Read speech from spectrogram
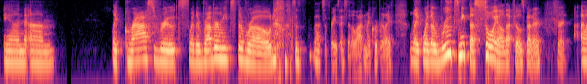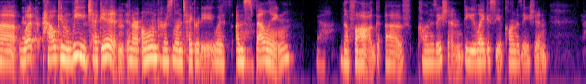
And um, like grassroots, where the rubber meets the road. that's a that's a phrase I said a lot in my corporate life. Like where the roots meet the soil. That feels better. Right. Uh, what? How can we check in in our own personal integrity with unspelling. The fog of colonization, the legacy of colonization?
